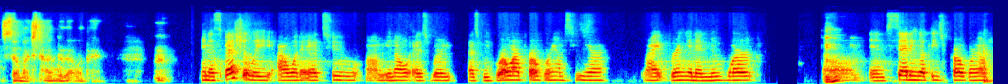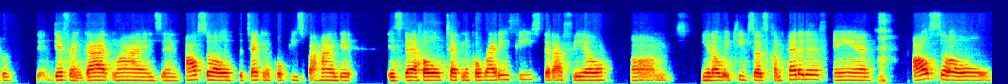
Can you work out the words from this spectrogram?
so much time developing. And especially, I would add to, um, you know, as we as we grow our programs here, right, bringing in new work, mm-hmm. um, and setting up these programs with different guidelines, and also the technical piece behind it is that whole technical writing piece that I feel um, you know, it keeps us competitive and also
